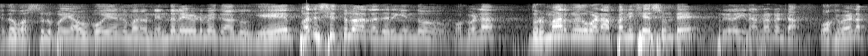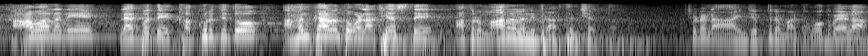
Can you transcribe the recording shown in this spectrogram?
ఏదో వస్తువులపై అవబోయాన్ని మనం నిందలేయడమే కాదు ఏ పరిస్థితిలో అలా జరిగిందో ఒకవేళ దుర్మార్గంగా వాడు ఆ పని చేస్తుంటే ప్రియుల ఈయన అన్నాడంట ఒకవేళ కావాలనే లేకపోతే కకృతితో అహంకారంతో వాళ్ళు చేస్తే అతడు మారాలని ప్రార్థన చేద్దాం చూడండి ఆయన చెప్తున్న మాట. ఒకవేళ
